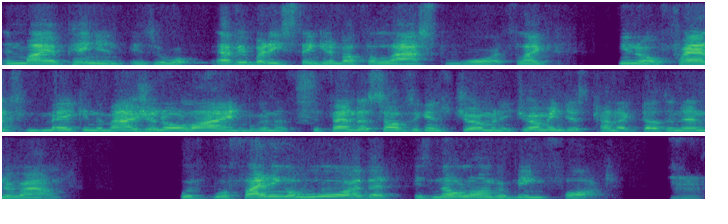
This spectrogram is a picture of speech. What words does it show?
in my opinion, is everybody's thinking about the last war. It's like, you know, France making the Maginot Line. We're going to defend ourselves against Germany. Germany just kind of doesn't end around. We're, we're fighting a war that is no longer being fought. Mm.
